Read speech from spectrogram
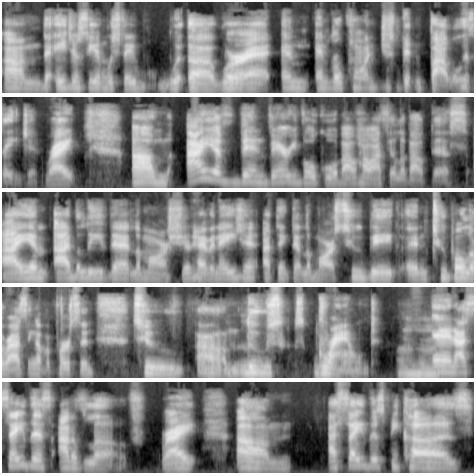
um, the agency in which they uh, were at, and and Roquan just didn't follow his agent. Right. Um, I have been very vocal about how I feel about this. I am. I believe that Lamar should have an agent. I think that Lamar is too big and too polarizing of a person to um, lose ground. Mm-hmm. And I say this out of love. Right. Um, I say this because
